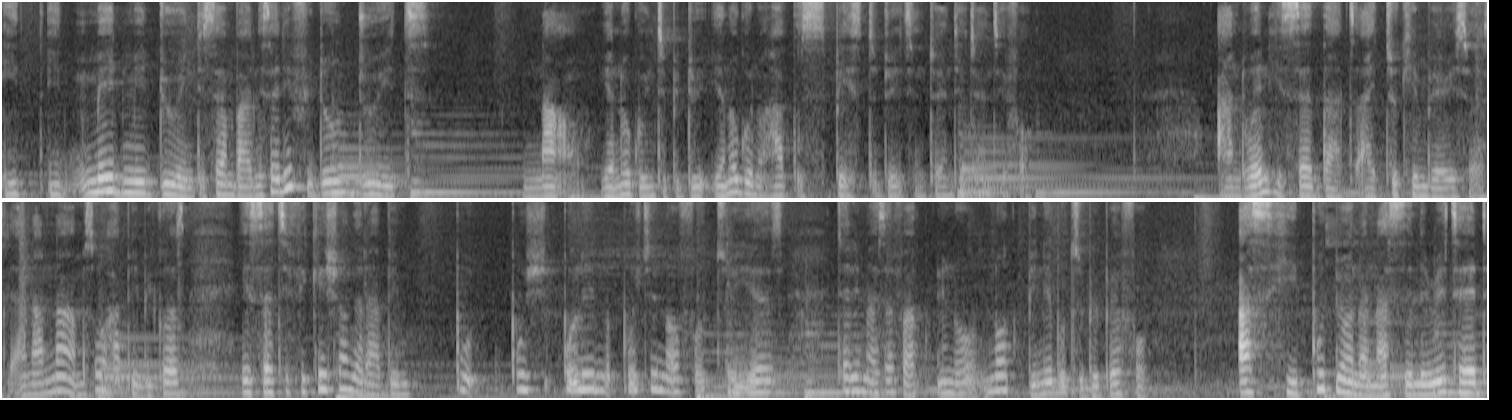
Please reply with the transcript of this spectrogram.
he, he made me do in December. And he said, if you don't do it now, you're not going to be do, you're not going to have the space to do it in 2024. And when he said that, I took him very seriously. And now I'm so happy because a certification that I've been pu- push, pulling, pushing off for two years, telling myself, you know, not being able to prepare for. As he put me on an accelerated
